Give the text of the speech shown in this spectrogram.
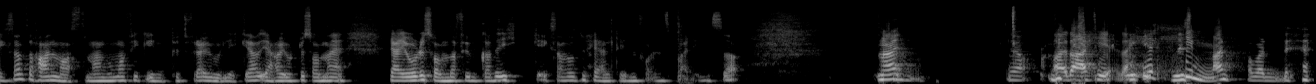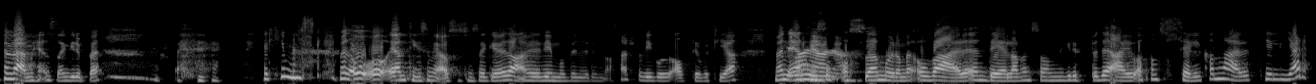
ikke sant? Å ha en mastermann hvor man fikk input fra ulike. Jeg har gjort det sånn, jeg, jeg gjorde det sånn, da funka det ikke. ikke sant? At du hele tiden får den sparingen. Så Nei. Mm. Ja. Nei, det er, helt, det er helt himmelen å være, med i en sånn gruppe. Helt himmelsk. Men, og, og en ting som jeg også syns er gøy, da, vi må begynne å runde av snart, for vi går jo alltid over tida. Men en ting som også er moro med å være en del av en sånn gruppe, det er jo at man selv kan være til hjelp.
